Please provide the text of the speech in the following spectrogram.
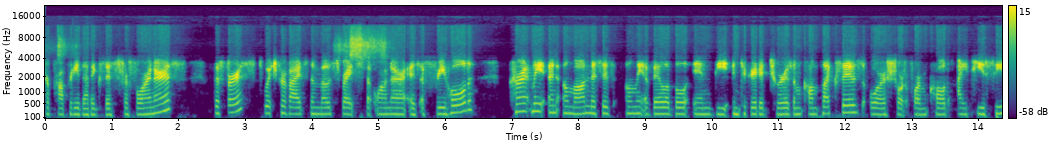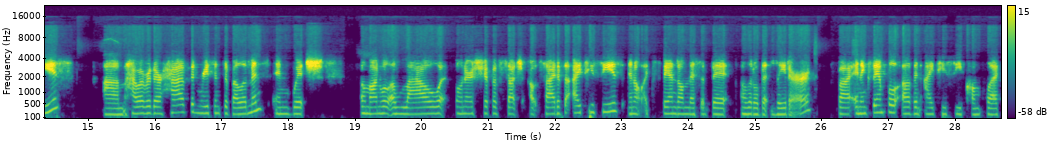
for property that exist for foreigners. The first, which provides the most rights to the owner, is a freehold. Currently in Oman, this is only available in the integrated tourism complexes or short form called ITCs. Um, however, there have been recent developments in which Oman will allow ownership of such outside of the ITCs, and I'll expand on this a bit a little bit later. But an example of an ITC complex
